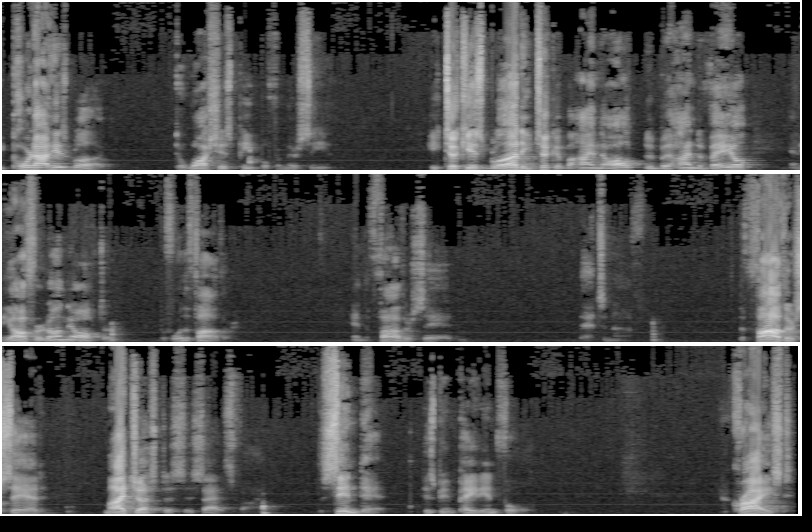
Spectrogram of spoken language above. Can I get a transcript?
He poured out his blood to wash his people from their sin. He took his blood, he took it behind the altar, behind the veil, and he offered it on the altar before the Father. And the Father said, That's enough. The Father said, My justice is satisfied. The sin debt has been paid in full. Christ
